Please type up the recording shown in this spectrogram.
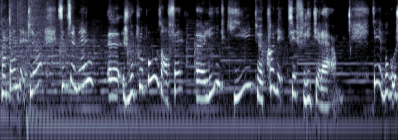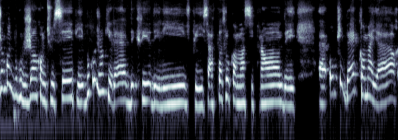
Contente d'être là. Cette semaine, euh, je vous propose en fait un livre qui est un collectif littéraire. Je rencontre beaucoup de gens, comme tu le sais, puis beaucoup de gens qui rêvent d'écrire des livres, puis ils savent pas trop comment s'y prendre. Euh, au Québec, comme ailleurs,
